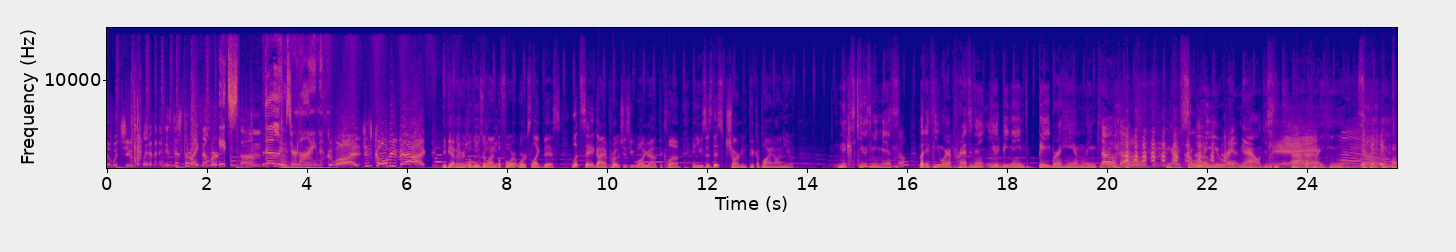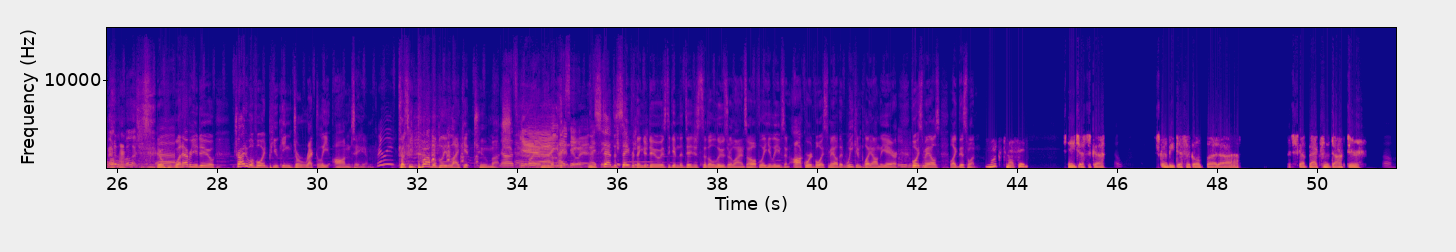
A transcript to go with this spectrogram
Up with you? Wait a minute, is this the right number? It's Um, the loser line. Come on, just call me back. If you haven't heard the loser line before, it works like this. Let's say a guy approaches you while you're out at the club and uses this charming pickup line on you. Excuse me, miss. Oh. But if you were a president, you'd be named Abraham Lincoln. Oh, God. I'm saluting you right man. now, just not with my hands. It's better than much. Whatever you do, try to avoid puking directly onto him. Really? Because he'd probably like it too much. No, that's a good Yeah, point. you I see. do it. Instead, the safer thing to do is to give him the digits to the loser line. So hopefully he leaves an awkward voicemail that we can play on the air. Voicemails like this one. Next message. Hey, Jessica. Oh. It's going to be difficult, but uh, I just got back from the doctor. Oh.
